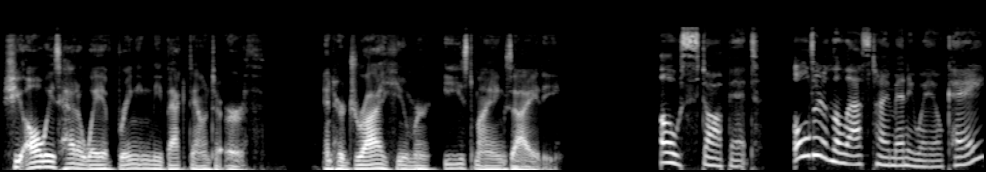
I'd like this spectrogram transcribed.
She always had a way of bringing me back down to earth, and her dry humor eased my anxiety. Oh, stop it. Older than the last time anyway, okay?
